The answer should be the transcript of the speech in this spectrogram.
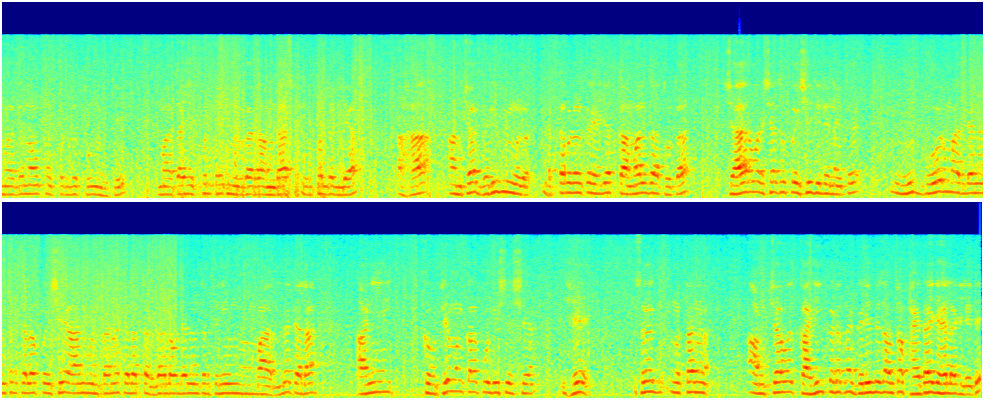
माझं नाव पोपट दत्तून होते माझा एकुलता एक मुलगा रामदास उर्फ लल्ल्या हा आमच्या गरिबीमुळं दत्ता पडळकर ह्याच्यात कामाला जात होता. चार वर्षाचं पैसे दिले नाही तर मी बोर मारल्यानंतर त्याला पैसे आण म्हणताना त्याला तगडा लावल्यानंतर त्यांनी मारलं त्याला. आणि कवठे मंकाळ पोलीस स्टेशन हे सहज मतानं आमच्यावर काही करत नाही. गरिबीचा आमचा फायदा घ्यायला लागले ते.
